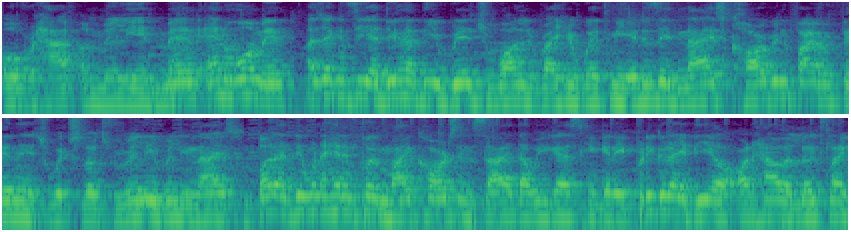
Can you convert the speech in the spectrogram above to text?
over half a million men and women. As you can see, I do have the Ridge Wallet right here with me. It is a nice carbon fiber finish, which looks really, really nice. But I did went ahead and put my cards inside that way you guys can get a pretty good idea on how it looks like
